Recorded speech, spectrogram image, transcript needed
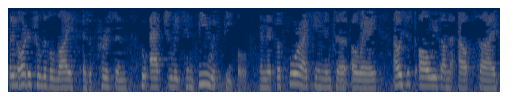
but in order to live a life as a person who actually can be with people. And that before I came into OA, I was just always on the outside,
